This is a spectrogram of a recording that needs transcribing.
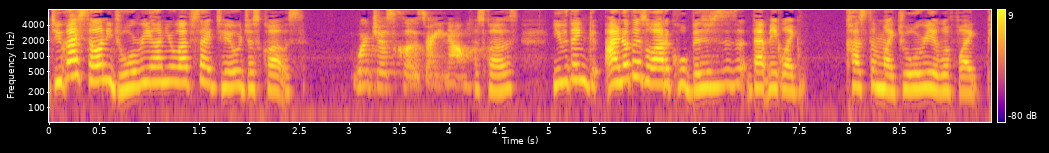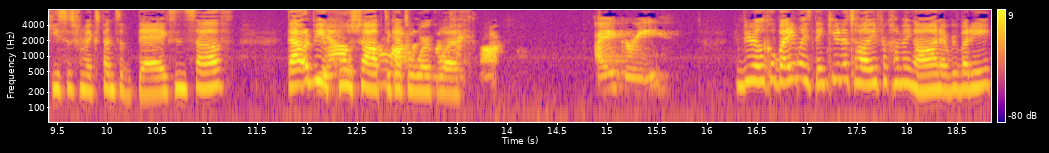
Do you guys sell any jewelry on your website too, or just clothes? We're just closed right now. Just clothes. You think? I know there's a lot of cool businesses that make like custom like jewelry with like pieces from expensive bags and stuff. That would be a cool shop to get to work with. TikTok. I agree. It'd be really cool. But anyways, thank you Natalia for coming on. Everybody,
